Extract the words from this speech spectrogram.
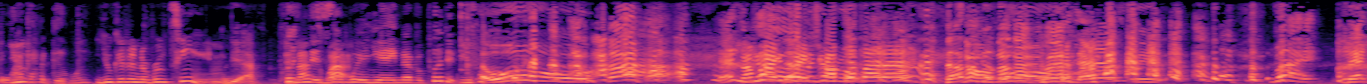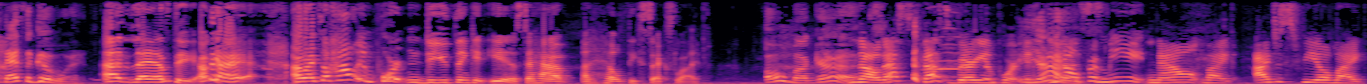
Oh, you I got a good one. you get in a routine. Yeah. Putting that's it why. somewhere you ain't never put it before. Oh, That's Somebody good. say That's a truffle butter. that's No, good, not that. Nasty. but that that's a good one. That's nasty. Okay. All right. So, how important do you think it is to have a healthy sex life? Oh my god. No, that's that's very important. You know, for me now, like I just feel like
